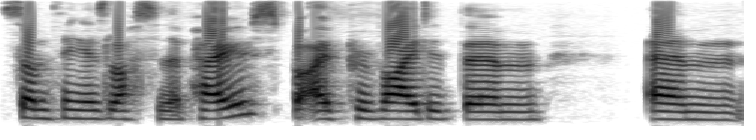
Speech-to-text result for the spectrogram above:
something is lost in the post, but I've provided them um,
